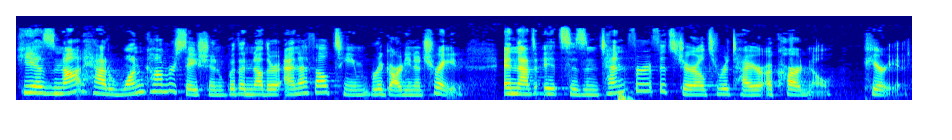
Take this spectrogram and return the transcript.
He has not had one conversation with another NFL team regarding a trade, and that it's his intent for Fitzgerald to retire a Cardinal, period.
